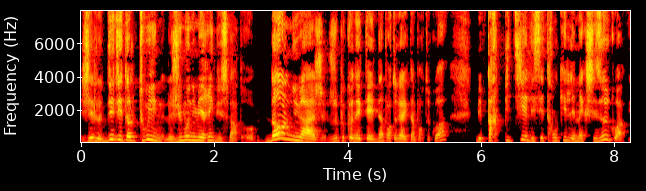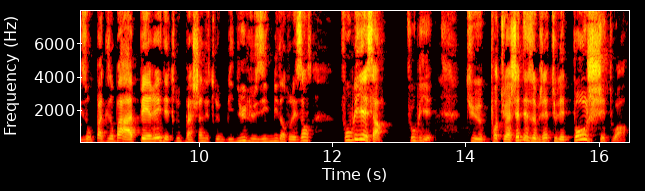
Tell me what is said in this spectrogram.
J'ai le digital twin, le jumeau numérique du smart home. Dans le nuage, je peux connecter n'importe quoi avec n'importe quoi, mais par pitié, laissez tranquille les mecs chez eux, quoi. Ils ont pas, ils ont pas à appairer des trucs machin, des trucs bidules, du Zigbee dans tous les sens. Faut oublier ça. Faut oublier. Tu, achètes des objets, tu les poses chez toi.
